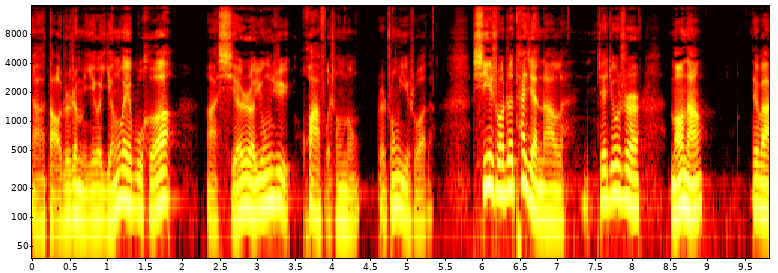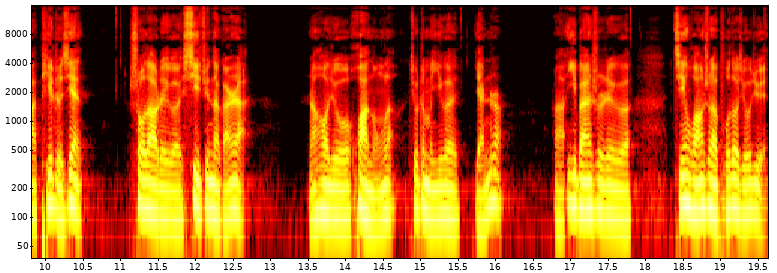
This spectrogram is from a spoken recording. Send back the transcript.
啊，导致这么一个营卫不和啊，邪热壅聚，化腐成脓。这中医说的，西医说这太简单了，这就是毛囊，对吧？皮脂腺受到这个细菌的感染。然后就化脓了，就这么一个炎症，啊，一般是这个金黄色葡萄球菌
